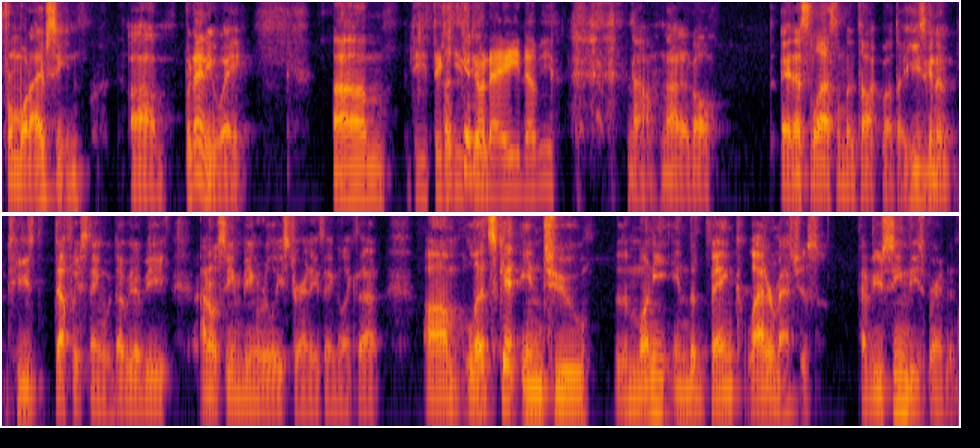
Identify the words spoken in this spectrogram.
from what I've seen. Um, but anyway, um, do you think he's going in... to AEW? no, not at all. And that's the last I'm going to talk about that. He's gonna he's definitely staying with WWE. I don't see him being released or anything like that. Um, let's get into the Money in the Bank ladder matches. Have you seen these, Brandon?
